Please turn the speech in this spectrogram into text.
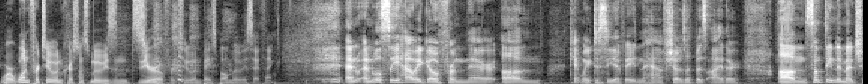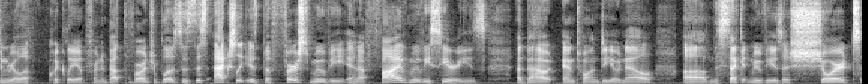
We're, we're one for two in Christmas movies and zero for two in baseball movies, I think. And and we'll see how we go from there. Um, can't wait to see if eight and a half shows up as either. Um, something to mention real up quickly up front about the 400 Blows is this actually is the first movie in a five movie series about Antoine Doinel. Um, the second movie is a short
